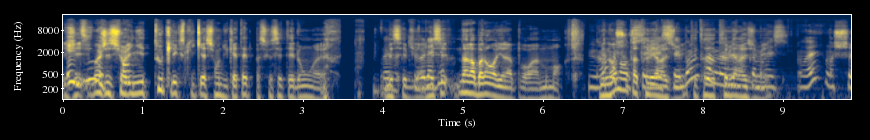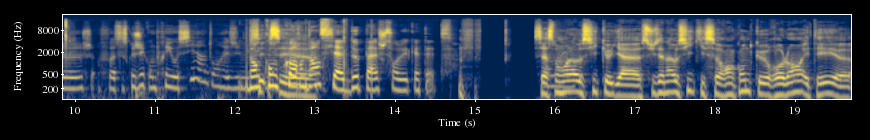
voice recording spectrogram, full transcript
Moi, j'ai pas- surligné toute l'explication du cathète parce que c'était long. euh, Ouais, mais bah, c'est tu bien. veux la Mais c'est- dire Non, non, bah non, il y en a pour un moment. Non, Mais non, non, t'as très bien résumé, C'est bon comme, très bien euh, résumé. rés- Ouais, moi, je, je- enfin, c'est ce que j'ai compris aussi, hein, ton résumé. Dans c'est, euh, Concordance, il y a deux pages sur le cathète. C'est à ce Ouais. moment-là aussi qu'il y a Susanna aussi qui se rend compte que Roland était. euh,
